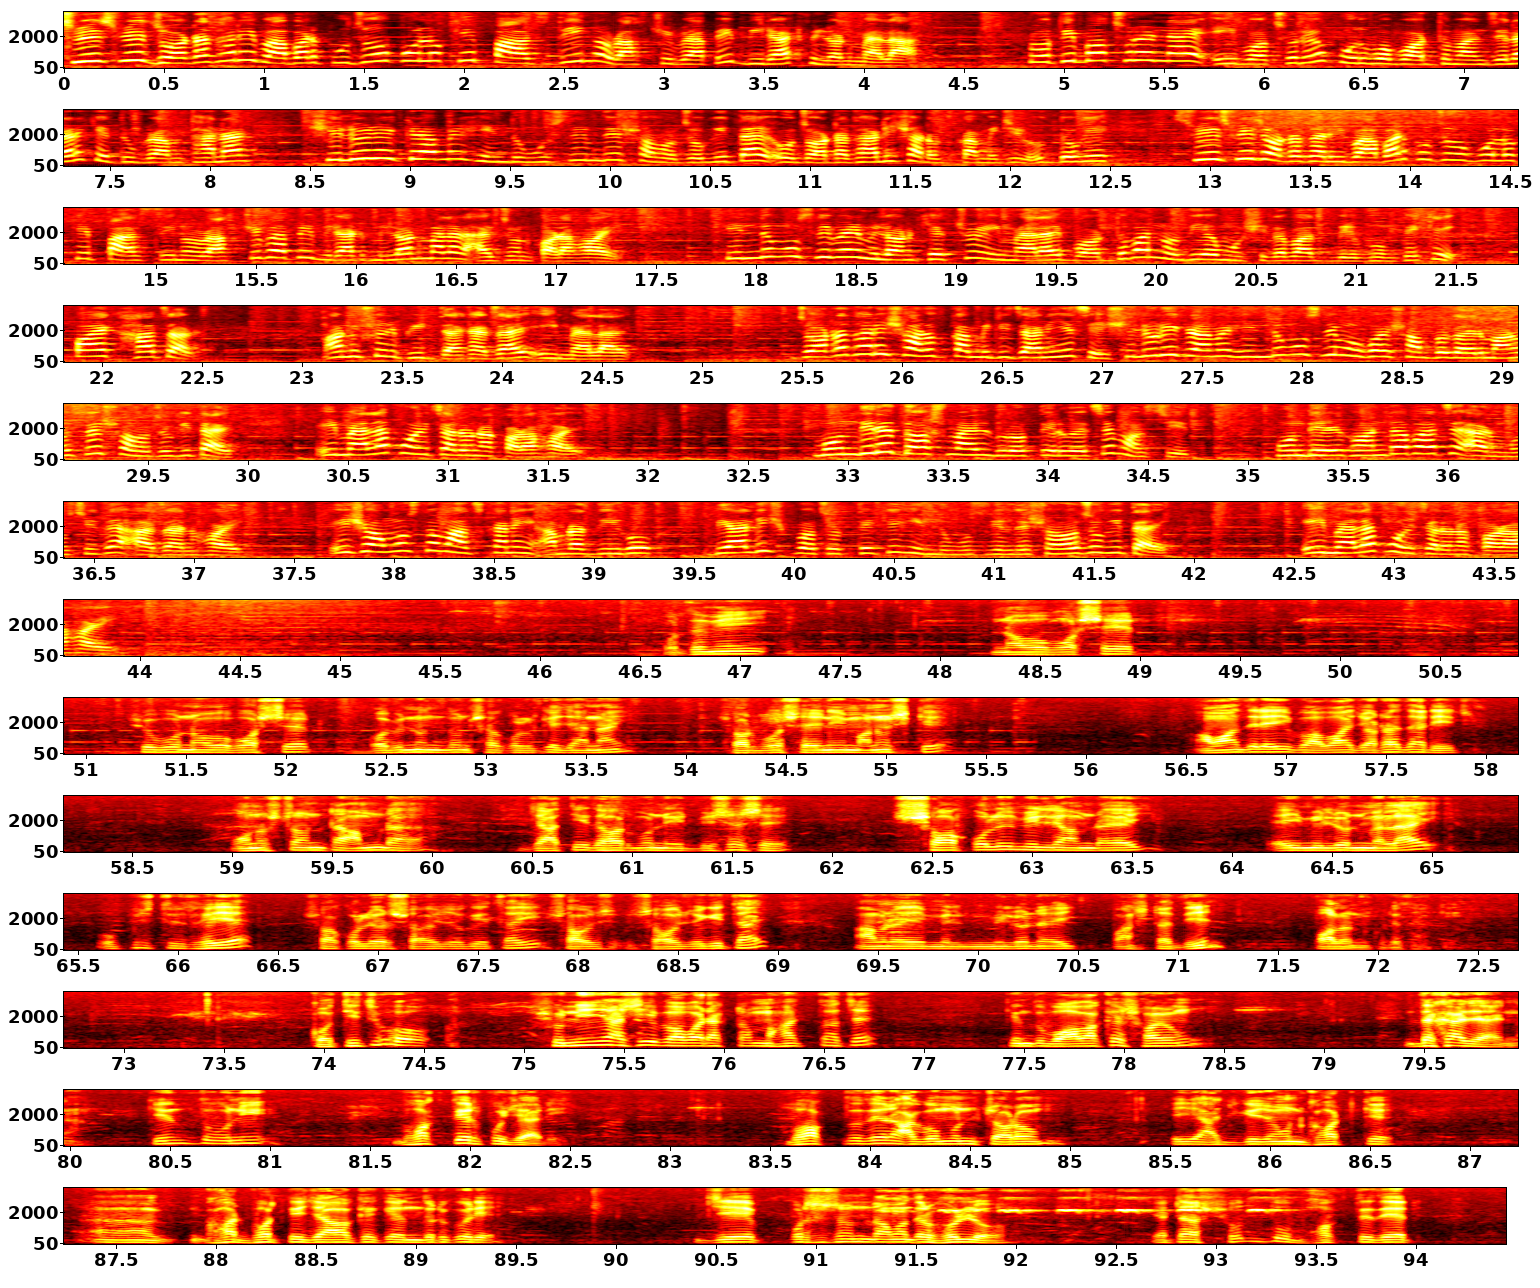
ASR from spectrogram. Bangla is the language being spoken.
শ্রী শ্রী জটাধারী বাবার পুজো উপলক্ষে পাঁচ দিন ও রাত্রিব্যাপী বিরাট মিলন মেলা। প্রতি বছরের ন্যায় এই বছরেও পূর্ব বর্ধমান জেলার কেতুগ্রাম থানার শিলুরি গ্রামের হিন্দু মুসলিমদের সহযোগিতায় ও জটাধারী শারদ কমিটির উদ্যোগে শ্রী শ্রী জটাধারী বাবার পুজো উপলক্ষে পাঁচ দিন ও রাত্রিব্যাপী বিরাট মিলন মেলার আয়োজন করা হয়। হিন্দু মুসলিমের মিলন ক্ষেত্র এই মেলায় বর্ধমান নদিয়া মুর্শিদাবাদ বীরভূম থেকে কয়েক হাজার মানুষের ভিড় দেখা যায় এই মেলায়। জটাধারী শারদ কমিটি জানিয়েছে, শিলুরি গ্রামের হিন্দু মুসলিম উভয় সম্প্রদায়ের মানুষের সহযোগিতায় এই মেলা পরিচালনা করা হয়। মন্দিরের দশ মাইল দূরত্বে রয়েছে মসজিদ। মন্দিরের ঘণ্টা বাজে আর মসজিদে আজান হয়। এই সমস্ত মাঝখানেই আমরা দীর্ঘ বিয়াল্লিশ বছর থেকে হিন্দু মুসলিমদের সহযোগিতায় এই মেলা পরিচালনা করা হয়। প্রথমেই নববর্ষের, শুভ নববর্ষের অভিনন্দন সকলকে জানাই। সর্বশ্রেণী মানুষকে আমাদের এই বাবা জটাধারীর অনুষ্ঠানটা আমরা জাতি ধর্ম নির্বিশেষে সকলে মিলে আমরা এই এই মিলন মেলায় উপস্থিত হয়ে সকলের সহযোগিতায়, সহ- সহযোগিতায় আমরা এই মিল- মিলনে এই পাঁচটা দিন পালন করে থাকি। কথিত শুনিয়ে আসি বাবার একটা মাহাত্ম আছে, কিন্তু বাবাকে স্বয়ং দেখা যায় না। কিন্তু উনি ভক্তের পূজারী। ভক্তদের আগমন চরম এই আজকে যেমন ঘটকে ঘট ভর্তি যাওয়াকে কেন্দ্র করে যে প্রশাসনটা আমাদের হলো, এটা শুদ্ধ ভক্তদের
